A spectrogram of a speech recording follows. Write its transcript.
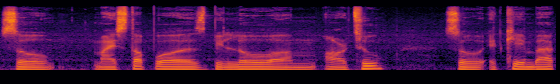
So my stop was below um, R2 so it came back.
